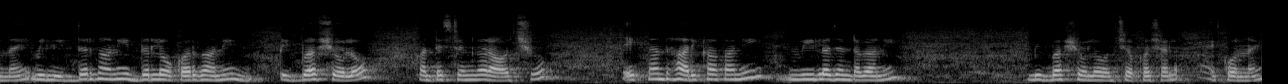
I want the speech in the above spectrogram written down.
ఉన్నాయి. వీళ్ళు ఇద్దరు కానీ ఇద్దరిలో ఒకరు కానీ బిగ్ బాస్ షోలో కంటెస్టెంట్గా రావచ్చు. ఏక్నాథ్ హారిక కానీ వీళ్ళ జంట కానీ బిగ్ బాస్ షోలో వచ్చే అవకాశాలు ఎక్కువ ఉన్నాయి.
